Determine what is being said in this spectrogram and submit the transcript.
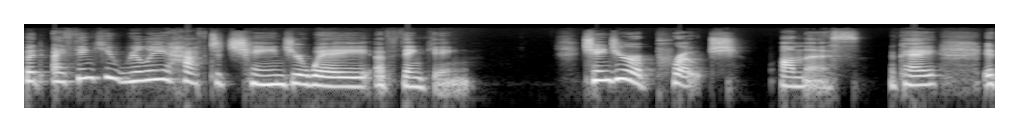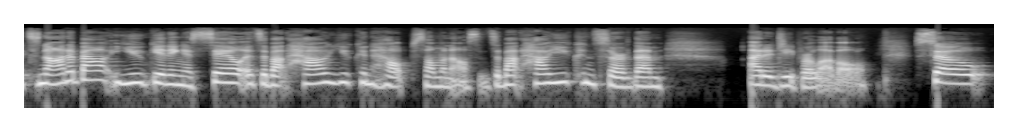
But I think you really have to change your way of thinking. Change your approach on this. Okay. It's not about you getting a sale. It's about how you can help someone else. It's about how you can serve them at a deeper level. So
